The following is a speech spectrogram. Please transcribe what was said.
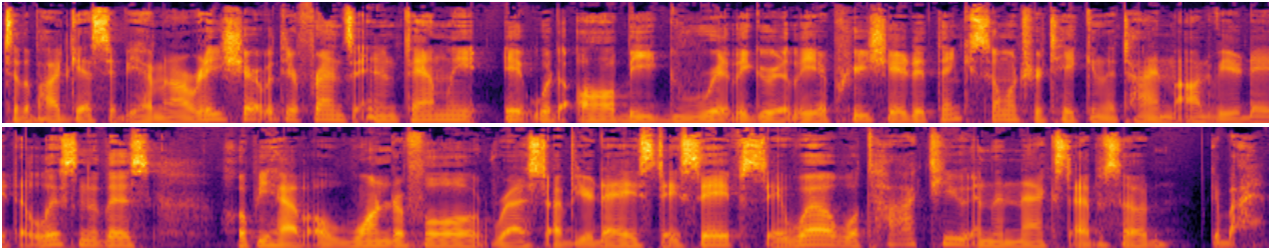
to the podcast if you haven't already. Share it with your friends and family. It would all be greatly, greatly appreciated. Thank you so much for taking the time out of your day to listen to this. Hope you have a wonderful rest of your day. Stay safe, stay well. We'll talk to you in the next episode. Goodbye.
